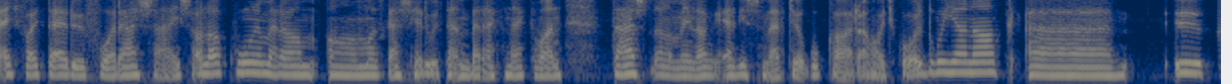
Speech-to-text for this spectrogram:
egyfajta erőforrásá is alakul, mert a, a mozgásérült embereknek van társadalmilag elismert joguk arra, hogy kolduljanak, ők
